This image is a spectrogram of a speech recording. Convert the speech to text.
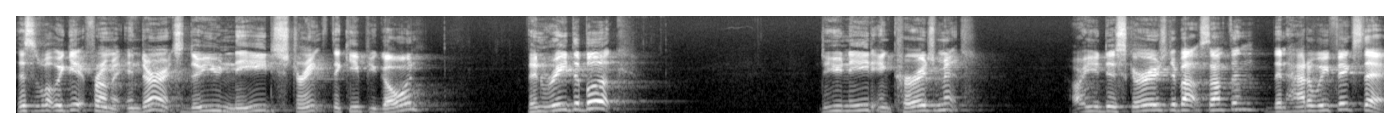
This is what we get from it. Endurance. Do you need strength to keep you going? Then read the book. Do you need encouragement? Are you discouraged about something? Then how do we fix that?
